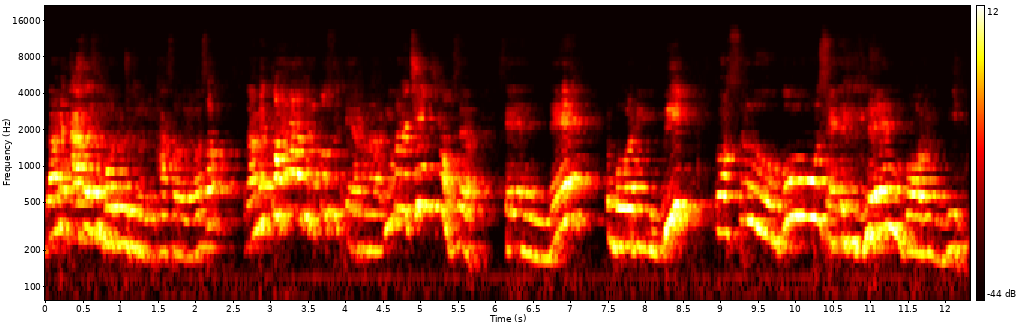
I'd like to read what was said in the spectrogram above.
그다음에 다섯에서 머리를 들어줘 다섯 여섯. 그 다음에 또 하나 둘을 또 쓸게요 하나. 이번에 체인지는 없어요. 셋넷. 또 머리 위 또 쓰고 셋넷 머리 위.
